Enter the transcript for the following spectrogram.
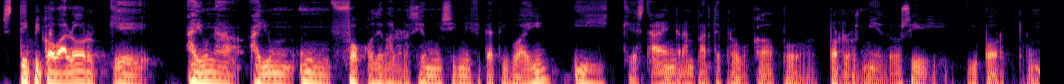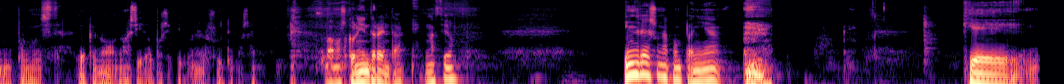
es típico valor que hay, una, hay un, foco de valoración muy significativo ahí y que está en gran parte provocado por, por los miedos y, por, un, por, un, escenario que no, no ha sido positivo en los últimos años. Vamos con Indra, Ignacio. Indra es una compañía que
